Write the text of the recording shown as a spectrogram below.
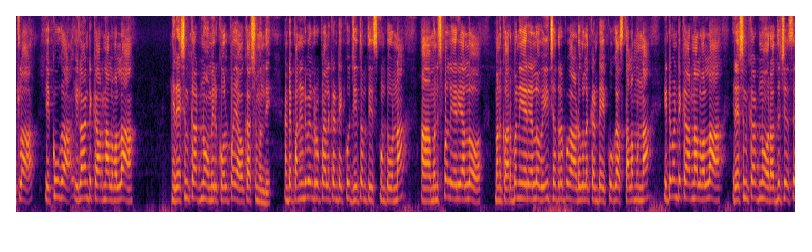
ఇట్లా ఎక్కువగా ఇలాంటి కారణాల వల్ల రేషన్ కార్డును మీరు కోల్పోయే అవకాశం ఉంది. అంటే పన్నెండు వేల రూపాయల కంటే ఎక్కువ జీతం తీసుకుంటూ ఉన్న మున్సిపల్ ఏరియాల్లో మనకు అర్బన్ ఏరియాల్లో వెయ్యి చదరపు అడుగుల కంటే ఎక్కువగా స్థలం ఉన్నా ఇటువంటి కారణాల వల్ల రేషన్ కార్డును రద్దు చేసే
